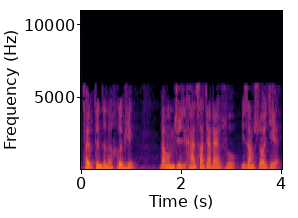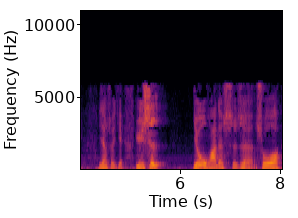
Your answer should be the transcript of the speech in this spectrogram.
才有真正的和平。那我们继续看撒迦利亚书一章十二节，一章十二节。于是耶和华的使者说。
